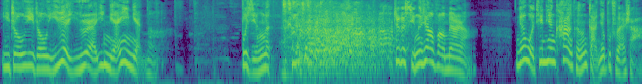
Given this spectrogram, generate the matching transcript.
一周一周，一月一月，一年一年呢，不行了。这个形象方面啊，你看我天天看，可能感觉不出来啥。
